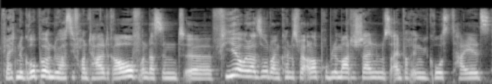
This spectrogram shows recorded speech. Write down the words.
vielleicht eine Gruppe und du hast die frontal drauf und das sind äh, vier oder so, dann könnte es vielleicht auch noch problematisch sein, wenn du es einfach irgendwie groß teilst.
